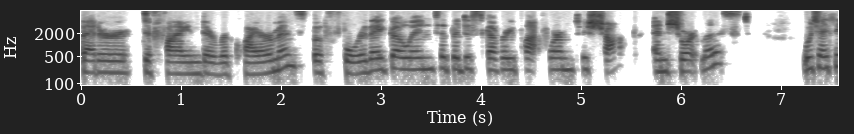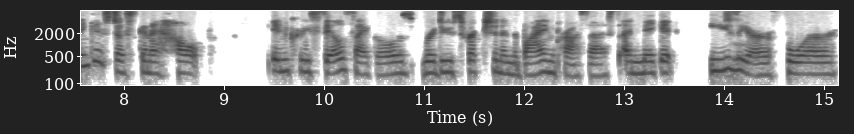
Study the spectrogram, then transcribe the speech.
better define their requirements before they go into the discovery platform to shop and shortlist. which I think is just going to help increase sales cycles, reduce friction in the buying process, and make it easier for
